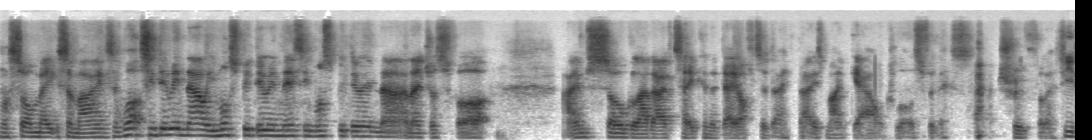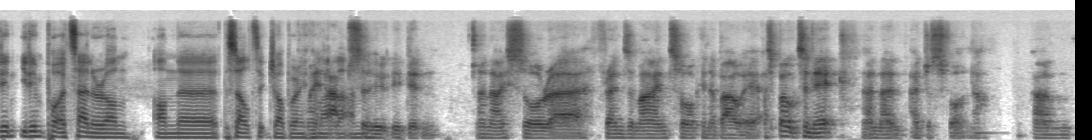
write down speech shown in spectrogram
I saw mates of mine say, "What's he doing now? He must be doing this. He must be doing that." And I just thought, I'm so glad I've taken a day off today. That is my get out clause for this. truthfully, so you didn't you didn't put a tenner on on the the Celtic job or anything I like absolutely that? Absolutely didn't. And I saw uh, friends of mine talking about it. I spoke to Nick, and then I just thought, no, and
